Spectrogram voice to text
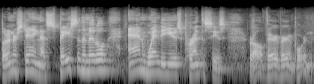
but understanding that space in the middle and when to use parentheses are all very, very important.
